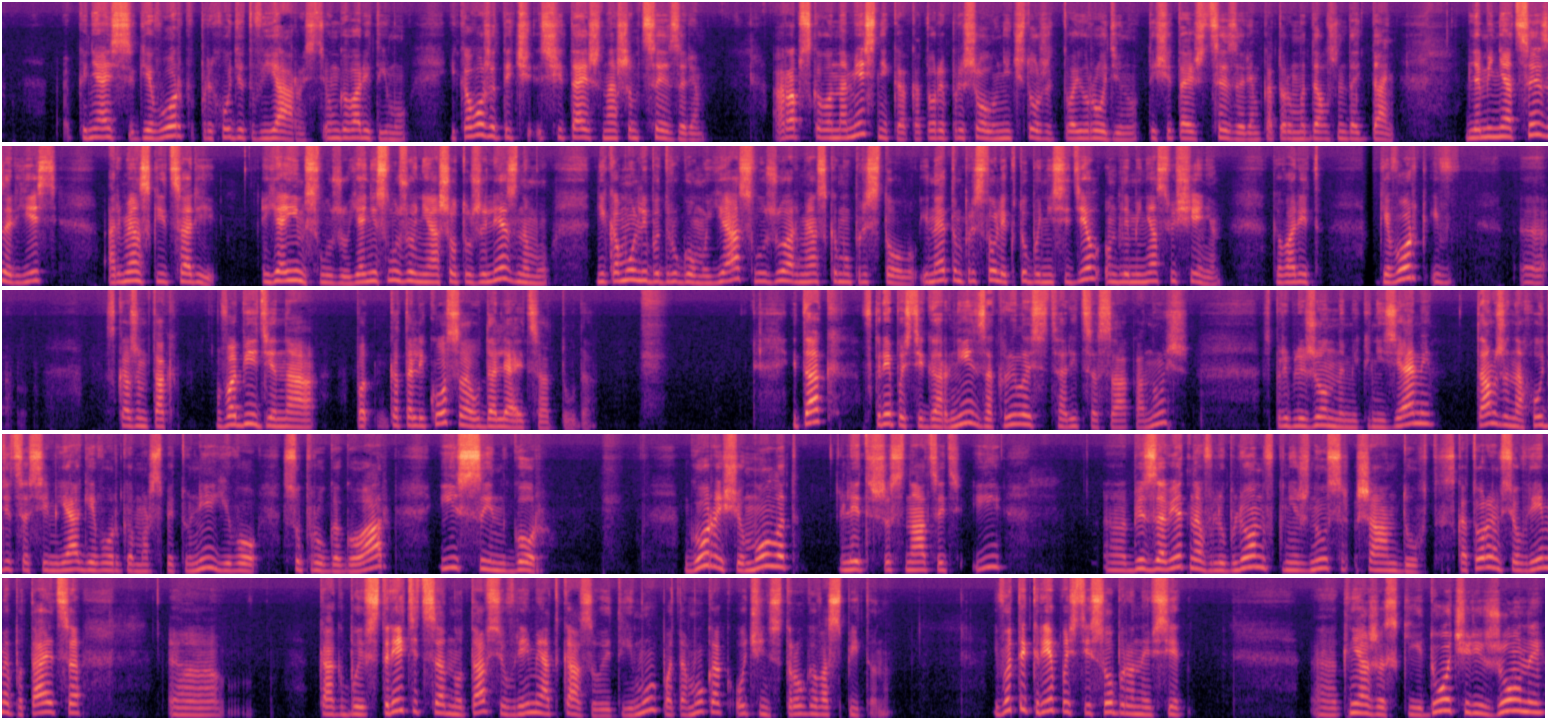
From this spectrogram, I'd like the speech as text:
князь Геворг приходит в ярость. Он говорит ему, и кого же ты считаешь нашим Цезарем? Арабского наместника, который пришел уничтожить твою родину, ты считаешь Цезарем, которому мы должны дать дань. Для меня Цезарь есть армянские цари. Я им служу. Я не служу ни Ашоту Железному, ни кому-либо другому. Я служу армянскому престолу. И на этом престоле, кто бы ни сидел, он для меня священен. Говорит Геворг, и э, скажем так, в обиде на католикоса удаляется оттуда. Итак, в крепости Гарни закрылась царица Саакануш с приближенными князьями. Там же находится семья Геворга Марспетуни, его супруга Гуар и сын Гор. Гор еще молод, лет 16, и Э, беззаветно влюблен в княжну Шандухт, с которым все время пытается э, как бы встретиться, но та все время отказывает ему, потому как очень строго воспитана. И в этой крепости собраны все э, княжеские дочери, жены.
